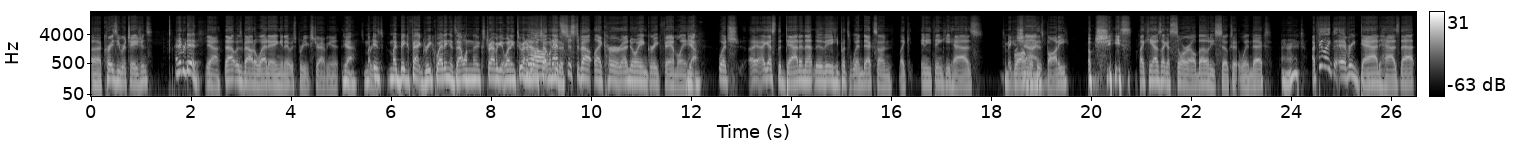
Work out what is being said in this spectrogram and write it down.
uh, Crazy Rich Asians? I never did. Yeah, that was about a wedding, and it was pretty extravagant. Yeah, my, Pretty- is my big fat Greek wedding? Is that one an extravagant wedding too? I never no, watched that one that's either. just about like her annoying Greek family. yeah, Which I, I guess the dad in that movie, he puts Windex on like anything he has to make wrong it with his body. Oh jeez. Like he has like a sore elbow and he soaks it in Windex. All right. I feel like every dad has that.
